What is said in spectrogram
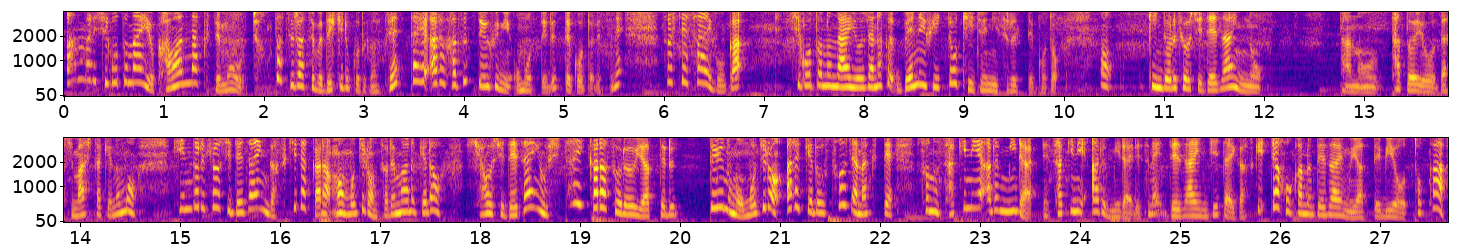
あんまり仕事内容変わんなくても、ちょっとずらせばできることが絶対あるはずっていうふうに思ってるってことですね。そして最後が、仕事の内容じゃなく、ベネフィットを基準にするってこと。Kindle 表紙デザインのあの、例えを出しましたけども、Kindle 表紙デザインが好きだから、まあもちろんそれもあるけど、表紙デザインをしたいからそれをやってるっていうのももちろんあるけど、そうじゃなくて、その先にある未来、先にある未来ですね。デザイン自体が好き。じゃあ他のデザインもやってみようとか、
